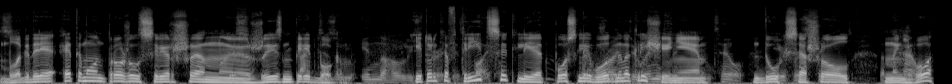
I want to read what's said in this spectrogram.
Благодаря этому он прожил совершенную жизнь перед Богом. И только в 30 лет после водного крещения Дух сошел на него,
